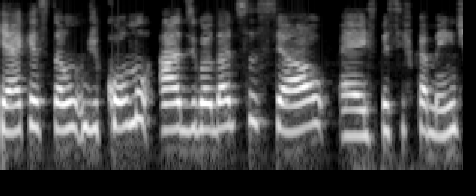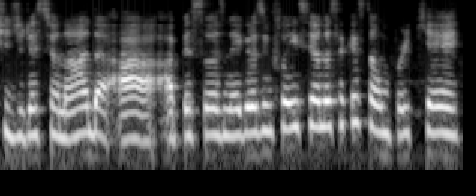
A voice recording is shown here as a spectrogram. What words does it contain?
que é a questão de como a desigualdade social é especificamente direcionada a, a pessoas negras influencia nessa questão, porque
